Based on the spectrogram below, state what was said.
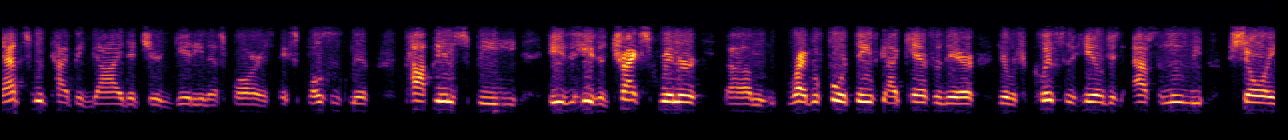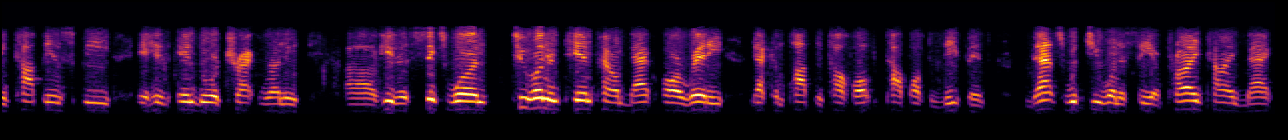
That's what type of guy that you're getting as far as explosiveness, top end speed. He's he's a track sprinter. Um, right before things got canceled, there there was clips of him just absolutely showing top end speed in his indoor track running. Uh, he's a six one, 210 pound back already that can pop the top off top off the defense. That's what you want to see a prime time back.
